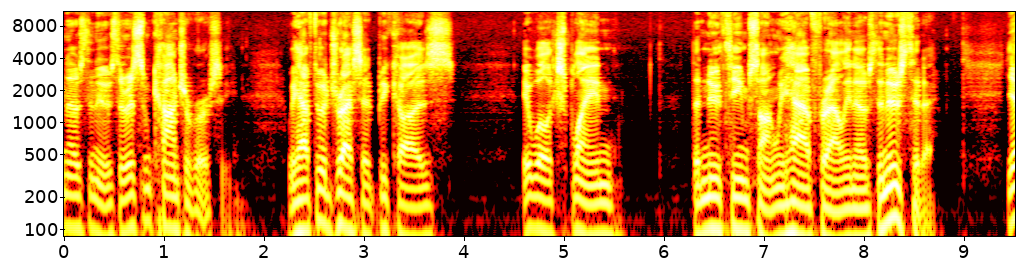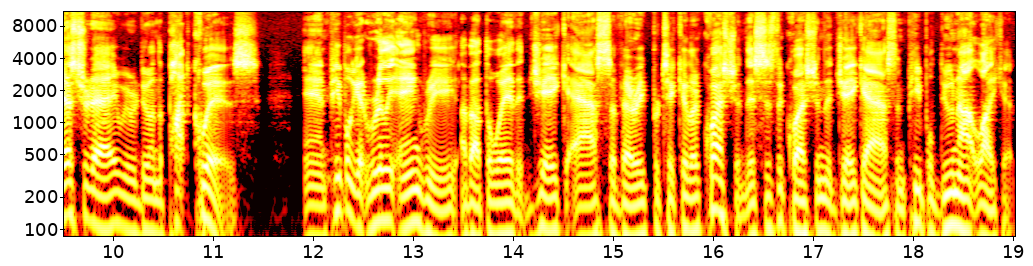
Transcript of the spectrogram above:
Allie Knows the News, there is some controversy. We have to address it because it will explain the new theme song we have for Allie Knows the News today. Yesterday, we were doing the pot quiz, and people get really angry about the way that Jake asks a very particular question. This is the question that Jake asks, and people do not like it.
